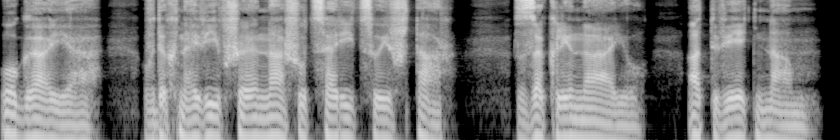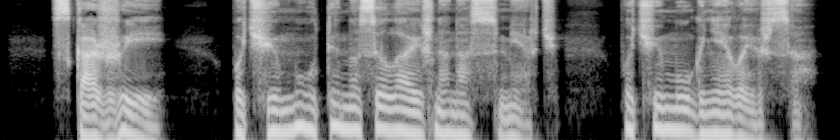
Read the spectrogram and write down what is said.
О Гая, вдохновившая нашу царицу Иштар, Заклинаю, ответь нам, скажи, Почему ты насылаешь на нас смерч? Почему гневаешься?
